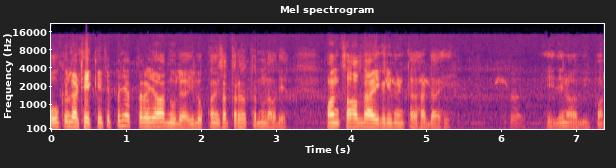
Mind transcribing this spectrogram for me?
ਉਹ ਕਿੱਲਾ ਠੇਕੇ ਤੇ 75000 ਨੂੰ ਲਿਆ ਜੀ ਲੋਕਾਂ ਦੇ 70 70 ਨੂੰ ਲੱਗਦੇ ਆ। 5 ਸਾਲ ਦਾ ਐਗਰੀਮੈਂਟ ਆ ਸਾਡਾ ਇਹ। ਇਹਦੇ ਨਾਲ ਵੀ ਪਾ-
